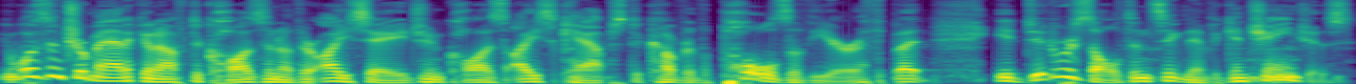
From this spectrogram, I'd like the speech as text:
It wasn't dramatic enough to cause another ice age and cause ice caps to cover the poles of the Earth, but it did result in significant changes.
